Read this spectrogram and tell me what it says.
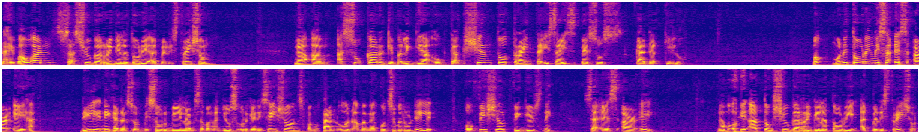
nahibawan sa Sugar Regulatory Administration nga ang asukar gibaligya og tag 136 pesos kada kilo. Monitoring ni sa SRA ha. Dili ni ka ng survey-survey lang sa mga news organizations, pangutanon ang mga konsumer dili. Official figures ni sa SRA nga mo'y atong Sugar Regulatory Administration.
